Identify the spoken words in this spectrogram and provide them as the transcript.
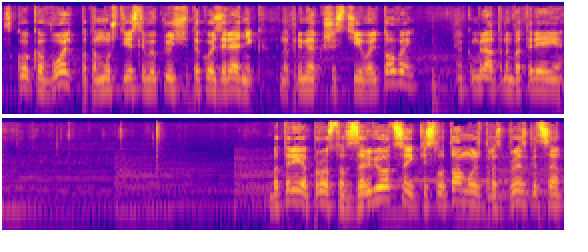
сколько вольт, потому что если вы включите такой зарядник, например, к 6 вольтовой аккумуляторной батарее, батарея просто взорвется и кислота может разбрызгаться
